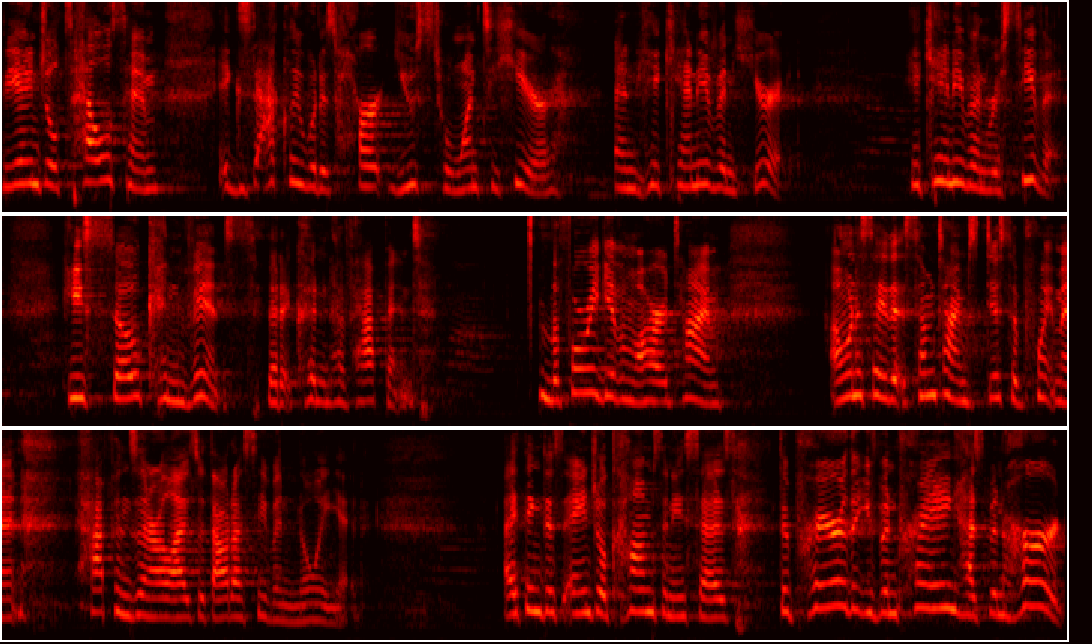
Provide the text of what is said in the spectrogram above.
The angel tells him exactly what his heart used to want to hear, and he can't even hear it. He can't even receive it. He's so convinced that it couldn't have happened. Before we give him a hard time, I want to say that sometimes disappointment happens in our lives without us even knowing it. I think this angel comes and he says, The prayer that you've been praying has been heard.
